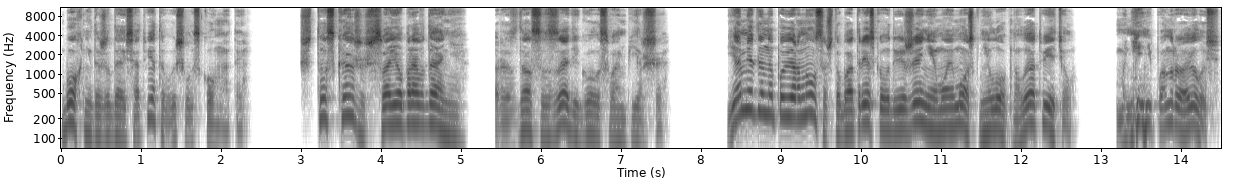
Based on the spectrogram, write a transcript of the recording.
Бог, не дожидаясь ответа, вышел из комнаты. «Что скажешь в свое оправдание?» — раздался сзади голос вампирши. Я медленно повернулся, чтобы от резкого движения мой мозг не лопнул, и ответил. «Мне не понравилось».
